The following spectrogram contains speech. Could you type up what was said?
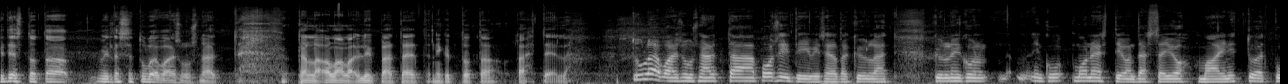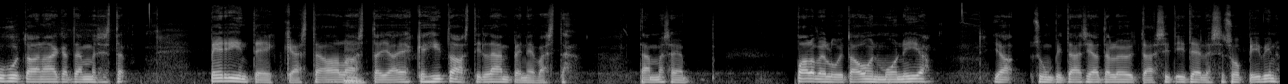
Miten tota, miltä se tulevaisuus näyttää tällä alalla ylipäätään, että niin tota, lähteellä? Tulevaisuus näyttää positiiviselta kyllä. Että kyllä niin kuin, niin kuin monesti on tässä jo mainittu, että puhutaan aika tämmöisestä perinteikkäästä alasta mm. ja ehkä hitaasti lämpenevästä tämmöiseen palveluita on monia ja sun pitää sieltä löytää sitten itselle se sopivin.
